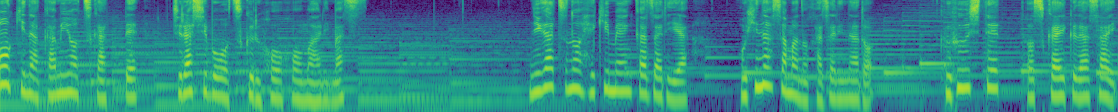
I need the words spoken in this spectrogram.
大きな紙を使ってチラシ棒を作る方法もあります。2月の壁面飾りやお雛様の飾りなど工夫してお使いください。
